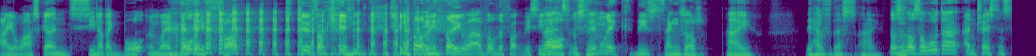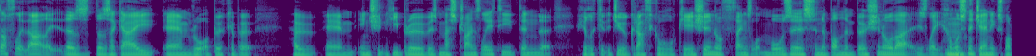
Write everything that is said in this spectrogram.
ayahuasca and seen a big boat and went, "Holy fuck!" It's too fucking, you know what I mean? Like whatever the fuck they see. That's saying. Like these things are, aye, they have this, aye. there's there's a load of interesting stuff like that. Like there's there's a guy um wrote a book about how um ancient Hebrew was mistranslated and that if you look at the geographical location of things like Moses and the burning bush and all that, is like Mhm. hallucinogenics were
